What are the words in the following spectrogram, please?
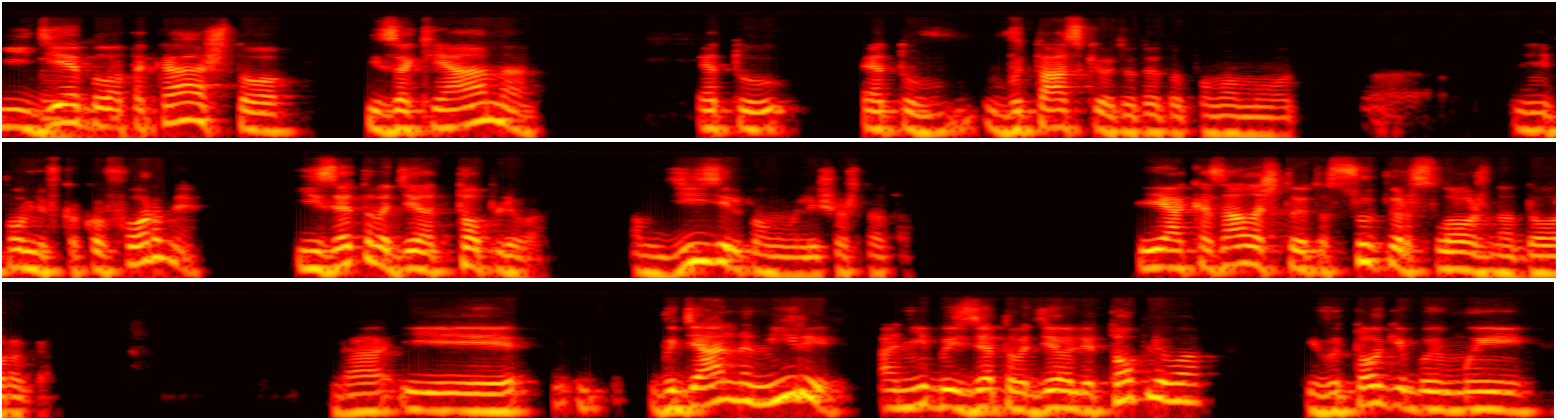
И идея uh-huh. была такая, что из океана эту эту вытаскивать вот эту, по-моему, э, я не помню в какой форме, и из этого делать топливо, там дизель, по-моему, или еще что-то. И оказалось, что это супер сложно, дорого. Да, и в идеальном мире они бы из этого делали топливо, и в итоге бы мы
